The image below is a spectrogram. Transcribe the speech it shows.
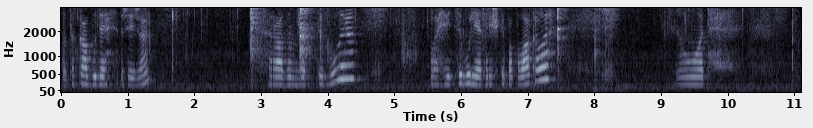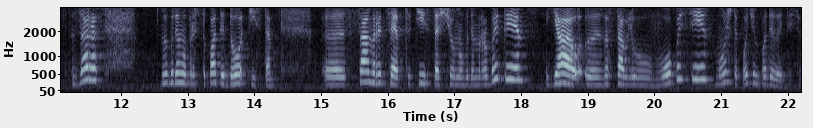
отака буде жижа разом вже з цибулею. Ой, від цибулі я трішки поплакала. От. Зараз ми будемо приступати до тіста. Е, Сам рецепт тіста, що ми будемо робити, я е, заставлю в описі, можете потім подивитися.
